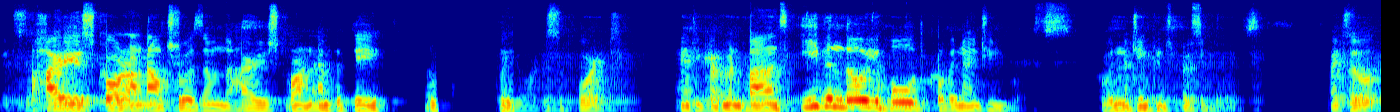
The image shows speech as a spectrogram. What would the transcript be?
it's the higher you score on altruism, the higher you score on empathy, you are to support anti-government violence, even though you hold COVID-19 beliefs, COVID-19 conspiracy beliefs, right? So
